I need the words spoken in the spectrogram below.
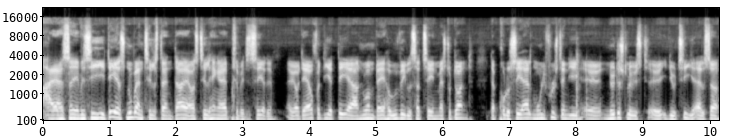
Nej, altså jeg vil sige, i DR's nuværende tilstand, der er jeg også tilhænger af at privatisere det. Øh, og det er jo fordi, at DR nu om dagen har udviklet sig til en mastodont, der producerer alt muligt fuldstændig øh, nyttesløst øh, idioti, altså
